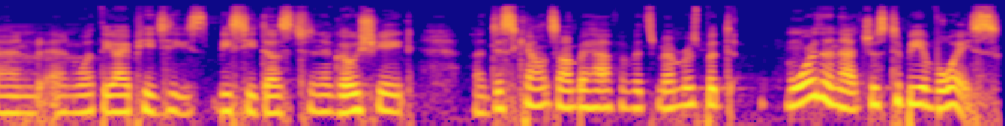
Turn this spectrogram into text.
and, and what the IPBC does to negotiate uh, discounts on behalf of its members, but more than that, just to be a voice,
